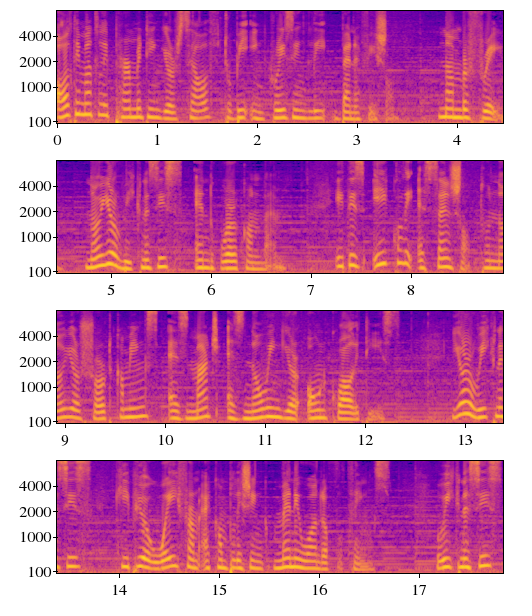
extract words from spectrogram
ultimately permitting yourself to be increasingly beneficial. Number 3. Know your weaknesses and work on them. It is equally essential to know your shortcomings as much as knowing your own qualities. Your weaknesses keep you away from accomplishing many wonderful things. Weaknesses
